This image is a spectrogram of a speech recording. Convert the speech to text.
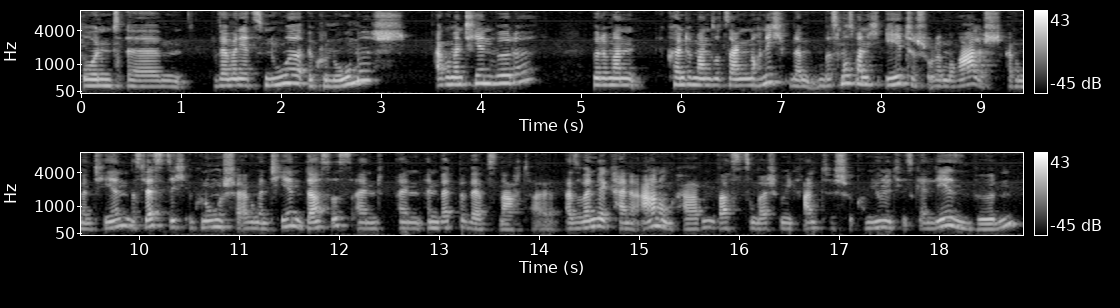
Und ähm, wenn man jetzt nur ökonomisch argumentieren würde, würde man könnte man sozusagen noch nicht, das muss man nicht ethisch oder moralisch argumentieren, das lässt sich ökonomisch verargumentieren, das ist ein, ein, ein Wettbewerbsnachteil. Also wenn wir keine Ahnung haben, was zum Beispiel migrantische Communities gern lesen würden,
